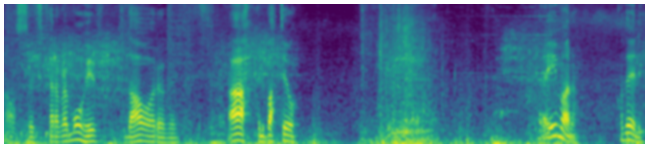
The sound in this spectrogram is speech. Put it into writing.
Nossa, esse cara vai morrer. Da hora, velho. Ah, ele bateu. Pera aí, mano. Cadê ele?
